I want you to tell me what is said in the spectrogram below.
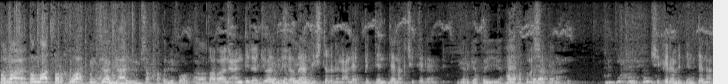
طلع طلعت فرخ واحد كنت زاقها على المشخط اللي فوق هذا طبعا أنا عندي الأجواء قرقطية. بالشغلات يشتغلن عليك. بدنتنك شكلها قرقطية. هاي حطيت لها كلام شكلها بدنتنك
